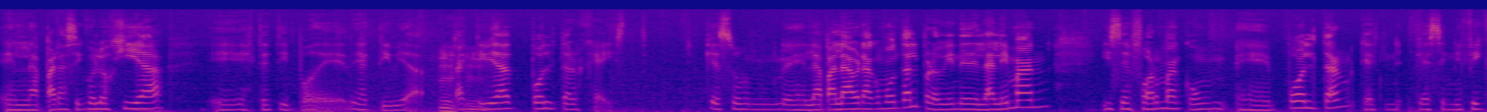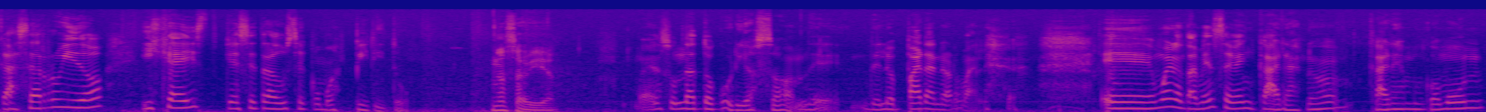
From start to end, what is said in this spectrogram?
en la parapsicología eh, este tipo de, actividad. Actividad poltergeist, que es eh, la palabra como tal proviene del alemán y se forma con eh, poltern, que, que significa hacer ruido, y geist, que se traduce como espíritu. No sabía. Bueno, es un dato curioso de, lo paranormal. Eh, bueno, también se ven caras, ¿no? Caras muy común.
